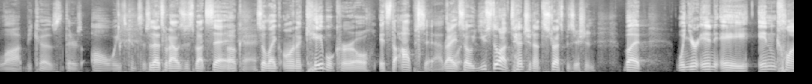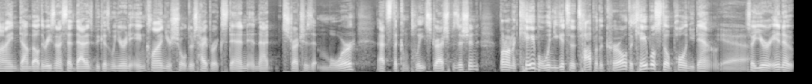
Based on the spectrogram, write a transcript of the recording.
a lot because there's always consistent. So that's what I was just about to say. Okay. So like on a cable curl, it's the opposite, right? so you still have tension at the stretch position, but when you're in a incline dumbbell, the reason I said that is because when you're in an incline, your shoulders hyperextend and that stretches it more. That's the complete stretch position. But on a cable, when you get to the top of the curl, the cable's still pulling you down. Yeah. So you're in a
